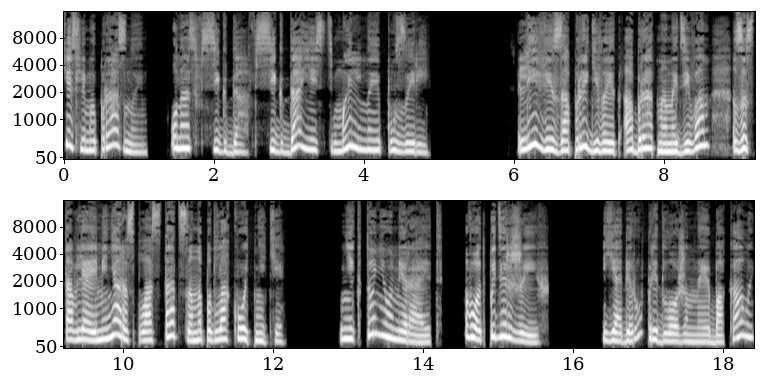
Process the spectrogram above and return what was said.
Если мы празднуем, у нас всегда, всегда есть мыльные пузыри. Ливи запрыгивает обратно на диван, заставляя меня распластаться на подлокотнике. Никто не умирает. Вот, подержи их. Я беру предложенные бокалы,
